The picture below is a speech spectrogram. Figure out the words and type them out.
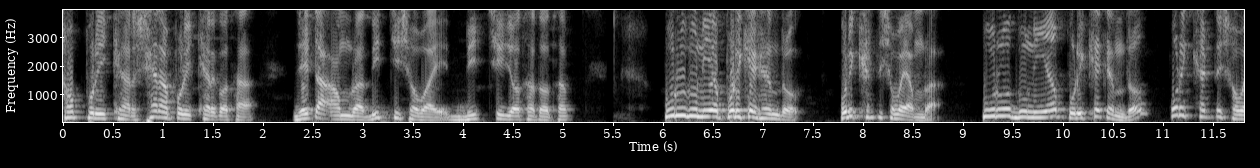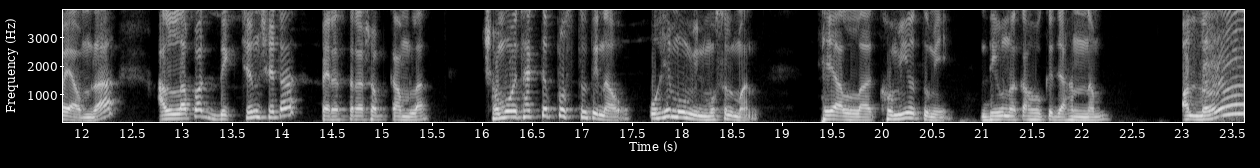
সব পরীক্ষার, সেরা পরীক্ষার কথা, যেটা আমরা দিচ্ছি সবাই, দিচ্ছি যথাতথা। পুরো দুনিয়া পরীক্ষা কেন্দ্র, পরীক্ষার্থী সবাই আমরা। পুরো দুনিয়া পরীক্ষা কেন্দ্র, পরীক্ষার্থী সবাই আমরা। আল্লাপাক দেখছেন সেটা ফেরেস্তারা সব কামলা। সময় থাকতে প্রস্তুতি নাও, ওহে মুমিন মুসলমান। হে আল্লাহ, ঘুমিও তুমি, দিও না কাহুকে জাহান্নাম। আল্লাহ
